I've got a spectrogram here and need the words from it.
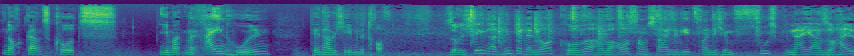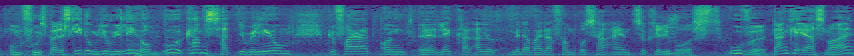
noch ganz kurz jemanden reinholen, den habe ich eben getroffen. So, wir stehen gerade hinter der Nordkurve, aber ausnahmsweise geht es mal nicht um Fußball, naja, so halb um Fußball. Es geht um Jubiläum. Uwe Kamps hat Jubiläum gefeiert und äh, lädt gerade alle Mitarbeiter von Borussia ein zur Currywurst. Uwe, danke erstmal,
